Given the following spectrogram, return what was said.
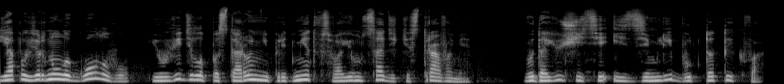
Я повернула голову и увидела посторонний предмет в своем садике с травами, выдающийся из земли, будто тыква.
